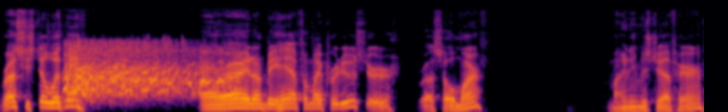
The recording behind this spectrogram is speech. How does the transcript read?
Russ, you still with me? All right. On behalf of my producer, Russ Omar, my name is Jeff Hare.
